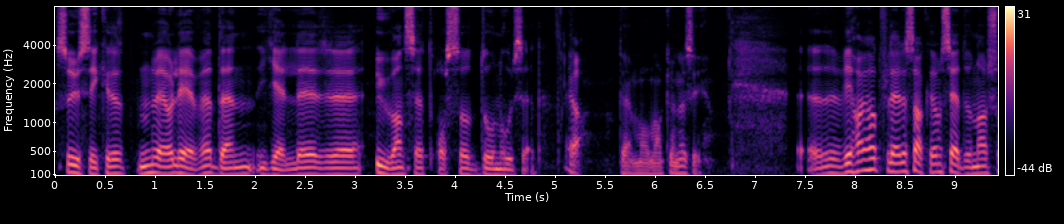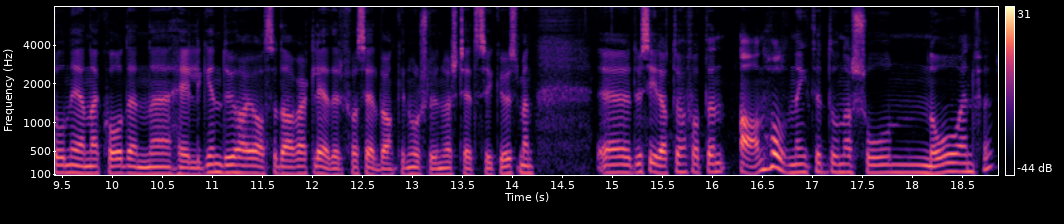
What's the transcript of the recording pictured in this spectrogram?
Så usikkerheten ved å leve, den gjelder eh, uansett også donorsæd? Ja. Det må man kunne si. Eh, vi har jo hatt flere saker om sæddonasjon i NRK denne helgen. Du har jo altså da vært leder for sædbanken ved Oslo universitetssykehus. Men eh, du sier at du har fått en annen holdning til donasjon nå enn før?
